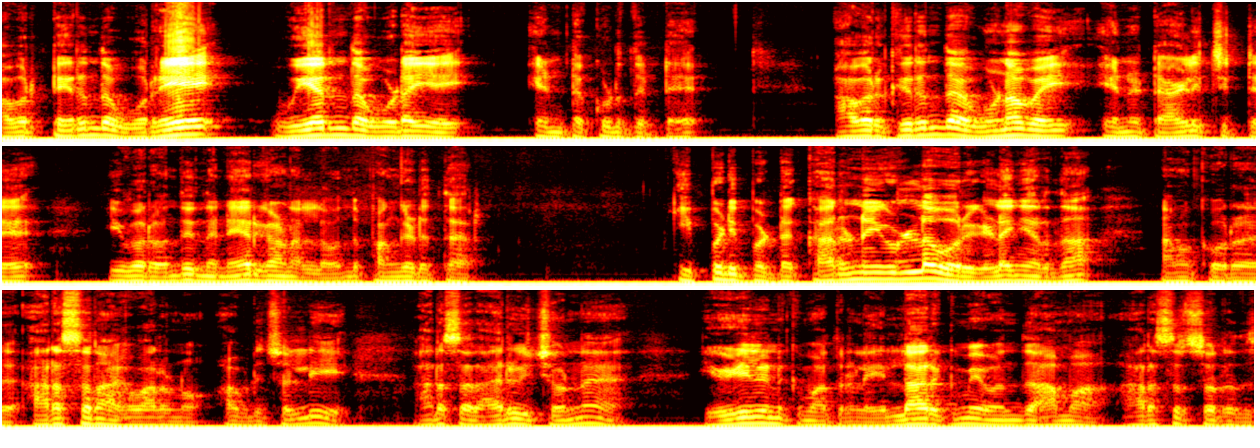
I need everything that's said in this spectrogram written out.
அவர்கிட்ட இருந்த ஒரே உயர்ந்த உடையை என்கிட்ட கொடுத்துட்டு அவருக்கு இருந்த உணவை என்கிட்ட அழிச்சிட்டு இவர் வந்து இந்த நேர்காணலில் வந்து பங்கெடுத்தார். இப்படிப்பட்ட கருணையுள்ள ஒரு இளைஞர் தான் நமக்கு ஒரு அரசனாக வரணும் அப்படின்னு சொல்லி அரசர் அறிவிச்சோன்னே எழிலனுக்கு மாத்திரம் இல்லை எல்லாருக்குமே வந்து ஆமாம் அரசர் சொல்கிறது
